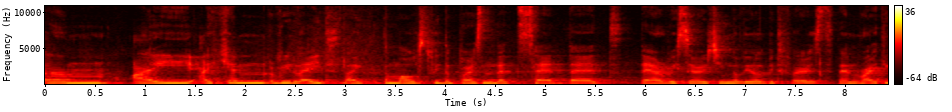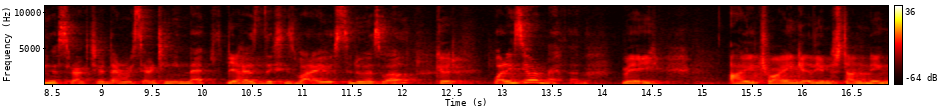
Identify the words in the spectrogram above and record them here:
um, I I can relate like the most with the person that said that they are researching a little bit first, then writing a structure, then researching in depth. Yeah. Because this is what I used to do as well. Good. What is your method? Me, I try and get the understanding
